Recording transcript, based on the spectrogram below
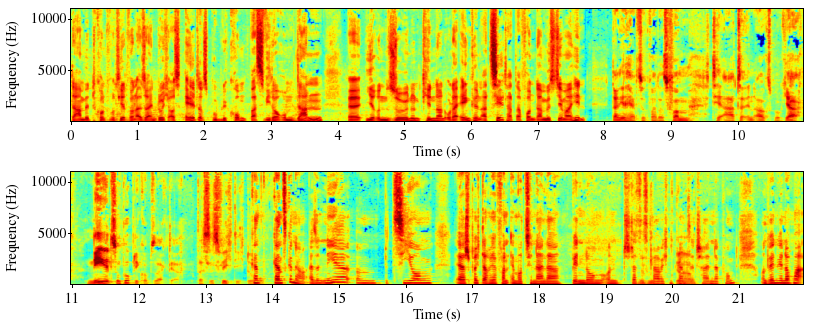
damit konfrontiert waren, also ein durchaus älteres Publikum, was wiederum dann äh, ihren Söhnen, Kindern oder Enkeln erzählt hat davon, da müsst ihr mal hin. Daniel Herzog war das vom Theater in Augsburg. Ja, Nähe zum Publikum, sagt er. Das ist wichtig. Ganz, ganz, genau. Also Nähe, ähm, Beziehung, er spricht auch ja von emotionaler Bindung und das ist, mhm, glaube ich, ein genau. ganz entscheidender Punkt. Und wenn wir nochmal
